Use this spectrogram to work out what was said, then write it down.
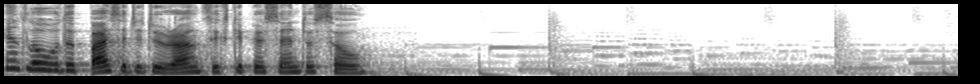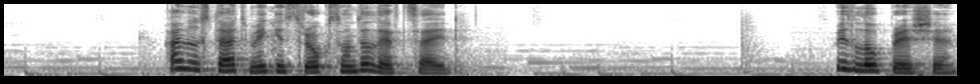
and lower the opacity to around 60% or so. I will start making strokes on the left side with low pressure.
